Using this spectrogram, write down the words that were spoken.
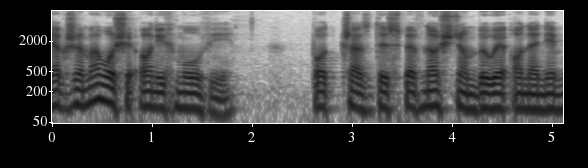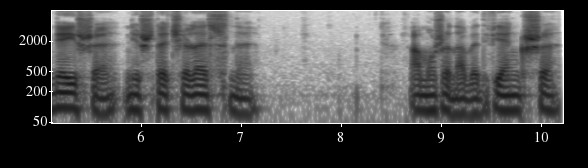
Jakże mało się o nich mówi, podczas gdy z pewnością były one nie mniejsze niż te cielesne, a może nawet większe.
